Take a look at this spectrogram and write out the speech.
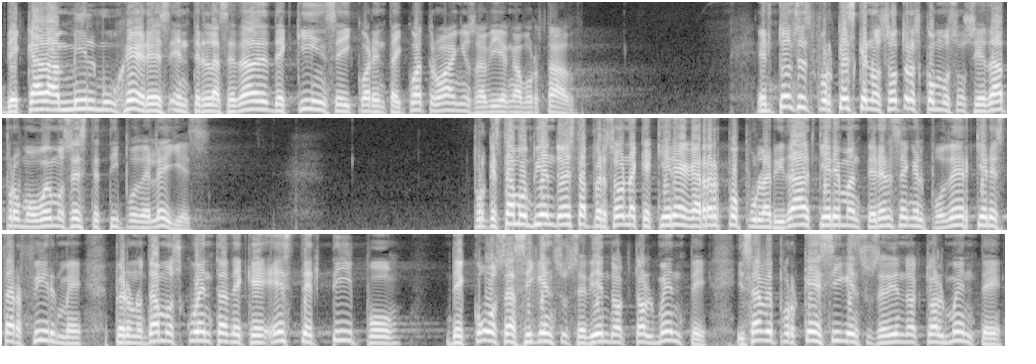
de cada mil mujeres entre las edades de 15 y 44 años habían abortado. Entonces, ¿por qué es que nosotros como sociedad promovemos este tipo de leyes? Porque estamos viendo a esta persona que quiere agarrar popularidad, quiere mantenerse en el poder, quiere estar firme, pero nos damos cuenta de que este tipo de cosas siguen sucediendo actualmente. ¿Y sabe por qué siguen sucediendo actualmente?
